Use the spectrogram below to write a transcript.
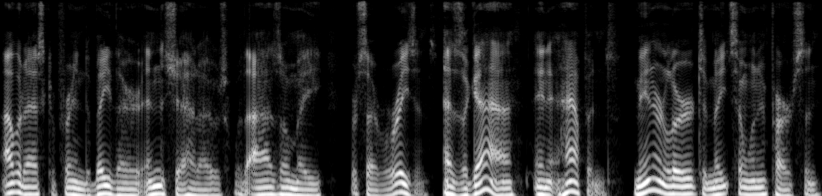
I would ask a friend to be there in the shadows with eyes on me for several reasons. As a guy, and it happens, men are lured to meet someone in person,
